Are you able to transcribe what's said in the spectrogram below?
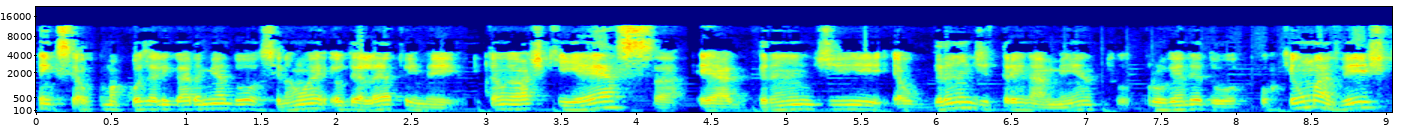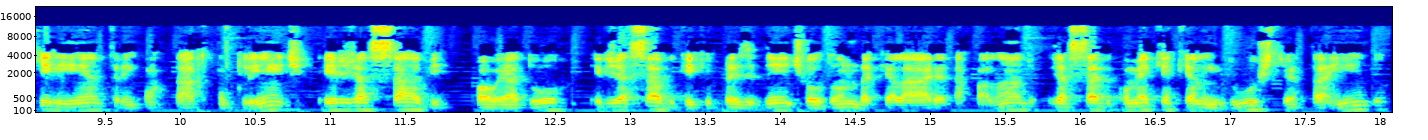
Tem que ser alguma coisa ligada à minha dor, senão eu deleto o e-mail. Então eu acho que essa é a grande é o grande treinamento para o vendedor, porque uma vez que ele entra em contato com o cliente, ele já sabe qual é a dor, ele já sabe o que, que o presidente ou o dono daquela área está falando, já sabe como é que aquela indústria está indo.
